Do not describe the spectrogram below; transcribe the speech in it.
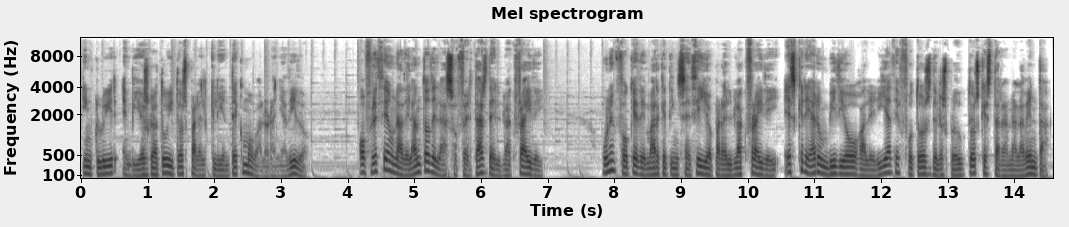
incluir envíos gratuitos para el cliente como valor añadido ofrece un adelanto de las ofertas del Black Friday. Un enfoque de marketing sencillo para el Black Friday es crear un vídeo o galería de fotos de los productos que estarán a la venta,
